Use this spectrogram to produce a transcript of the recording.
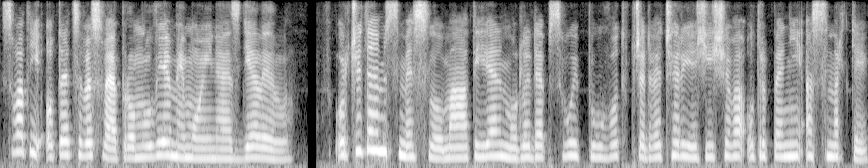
Svatý otec ve své promluvě mimo jiné sdělil. V určitém smyslu má týden modliteb svůj původ předvečer Ježíšova utrpení a smrti,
